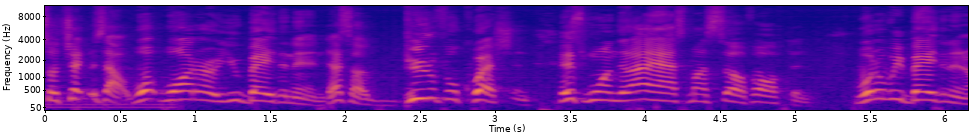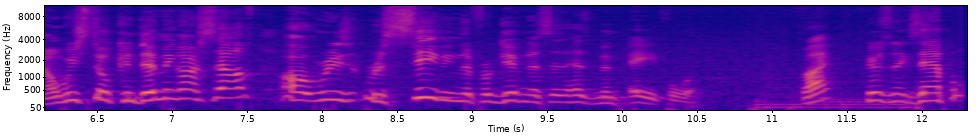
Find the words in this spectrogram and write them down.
So check this out. What water are you bathing in? That's a beautiful question. It's one that I ask myself often. What are we bathing in? Are we still condemning ourselves or are we receiving the forgiveness that has been paid for? Right? Here's an example.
